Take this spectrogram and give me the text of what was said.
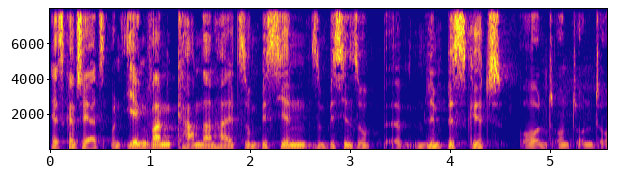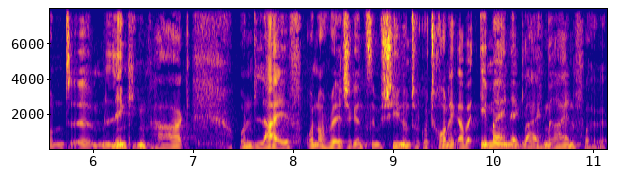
Ist kein Scherz. Und irgendwann kam dann halt so ein bisschen, so ein bisschen so ähm, Limp Bizkit und und und und ähm, Linkin Park und Live und auch Rage Against the Machine und Tokotronic, aber immer in der gleichen Reihenfolge.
